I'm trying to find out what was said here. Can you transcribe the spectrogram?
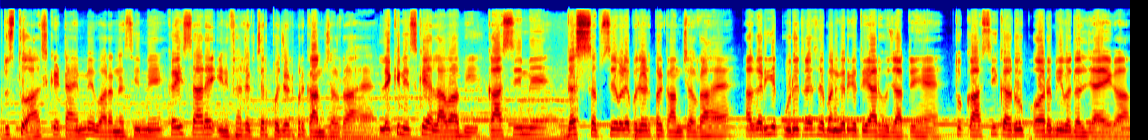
दोस्तों, आज के टाइम में वाराणसी में कई सारे इंफ्रास्ट्रक्चर प्रोजेक्ट पर काम चल रहा है। लेकिन इसके अलावा भी काशी में 10 सबसे बड़े प्रोजेक्ट पर काम चल रहा है। अगर ये पूरी तरह से बनकर के तैयार हो जाते हैं तो काशी का रूप और भी बदल जाएगा।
